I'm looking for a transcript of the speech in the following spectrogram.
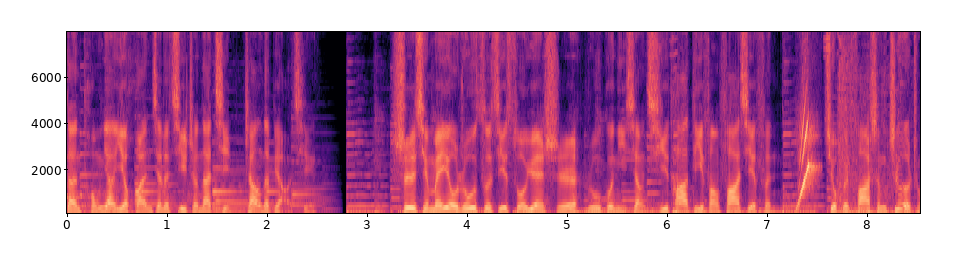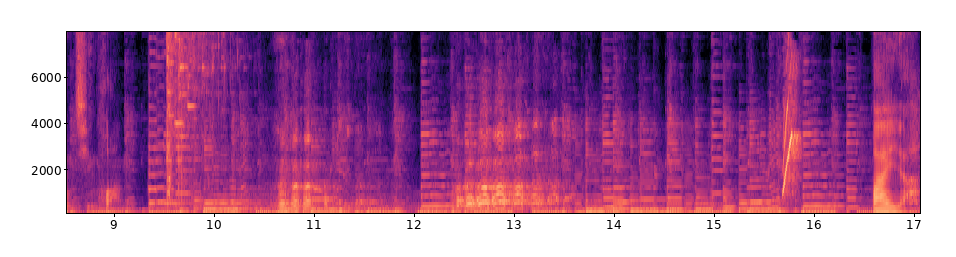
但同样也缓解了记者那紧张的表情。事情没有如自己所愿时，如果你向其他地方发泄愤怒，就会发生这种情况。哎呀，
